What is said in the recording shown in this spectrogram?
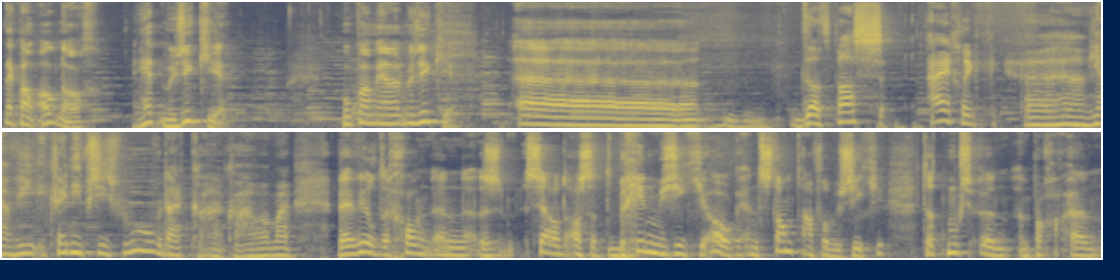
Daar kwam ook nog het muziekje. Hoe kwam je aan het muziekje? Eh, dat was eigenlijk, eh, ja, wie, ik weet niet precies hoe we daar kwa- kwamen, maar wij wilden gewoon een, hetzelfde als het beginmuziekje ook, een stamtafelmuziekje, dat moest een, een,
